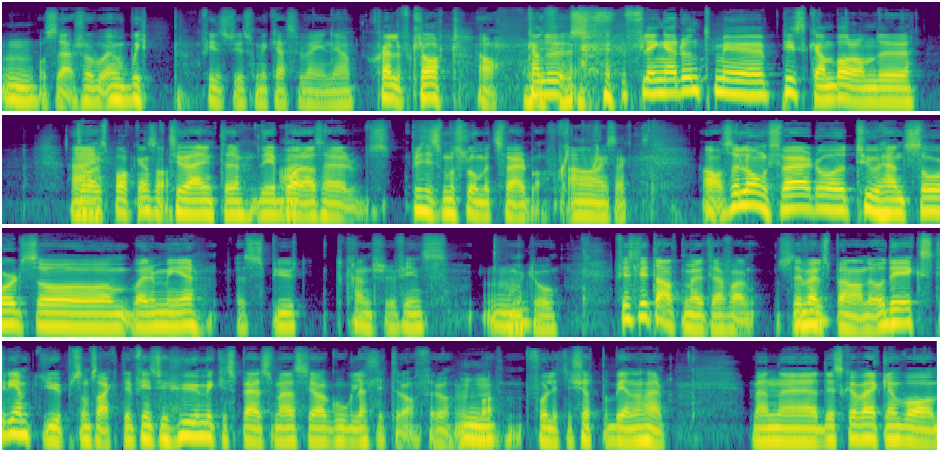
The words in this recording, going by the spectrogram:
Mm. Och sådär. Så en whip finns det ju som i Castlevania. Självklart. Ja, Kan du flänga runt med piskan bara om du drar Nej, i spaken så? tyvärr inte. Det är bara så här, precis som att slå med ett svärd bara. Ja, exakt. Ja, så långsvärd och two-hand swords och vad är det mer? Spjut kanske det finns. Mm. Kommer inte ihåg. Det finns lite allt möjligt i alla fall. Så det är väldigt spännande. Och det är extremt djupt som sagt. Det finns ju hur mycket spel som helst. Jag har googlat lite då för att Mm. bara få lite kött på benen här. Men eh, det ska verkligen vara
